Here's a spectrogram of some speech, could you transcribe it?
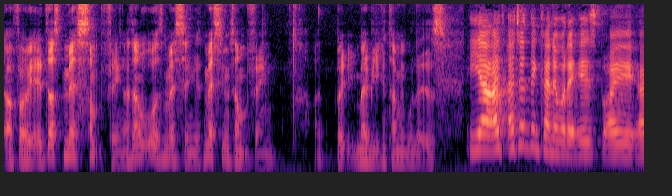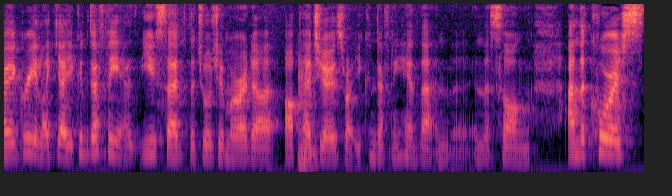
although it does miss something. I don't know what was missing. It's missing something, Uh, but maybe you can tell me what it is. Yeah, I, I don't think I know what it is, but I, I agree. Like, yeah, you can definitely, you said, the Giorgio Moroder arpeggios, right? You can definitely hear that in the in the song, and the chorus.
